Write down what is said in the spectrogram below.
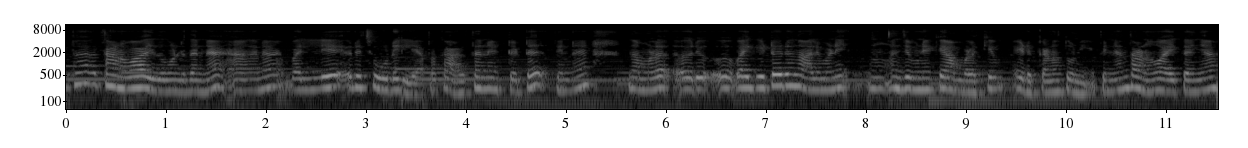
ഇപ്പം തണവായതുകൊണ്ട് തന്നെ അങ്ങനെ വലിയ ഒരു ചൂടില്ല. അപ്പൊ കാലത്ത് തന്നെ ഇട്ടിട്ട് പിന്നെ നമ്മൾ ഒരു വൈകിട്ട് ഒരു നാല് മണി അഞ്ച് മണിയൊക്കെ ആകുമ്പോഴേക്കും എടുക്കണം തുണി. പിന്നെ തണുവായി കഴിഞ്ഞാൽ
